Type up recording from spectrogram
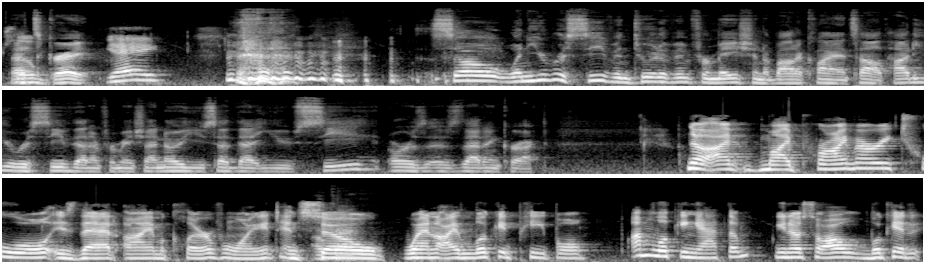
So, That's great. Yay. so, when you receive intuitive information about a client's health, how do you receive that information? I know you said that you see, or is, is that incorrect? No, I my primary tool is that I am a clairvoyant, and so okay. when I look at people, I'm looking at them. You know, so I'll look at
